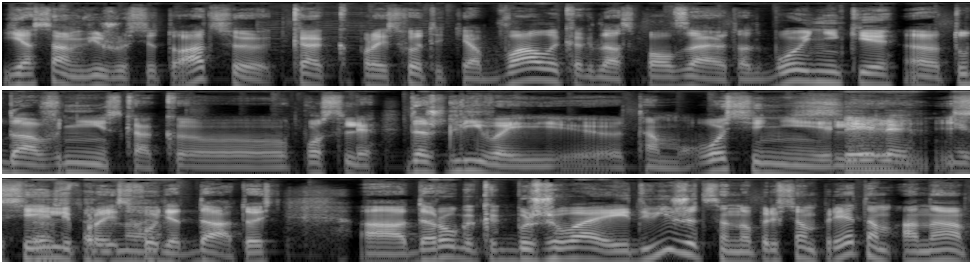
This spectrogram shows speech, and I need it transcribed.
я сам вижу ситуацию, как происходят эти обвалы, когда сползают отбойники э, туда вниз, как э, после дождливой э, там осени Сели или сели происходят, да, то есть а, дорога как бы живая и движется, но при всем при этом она,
